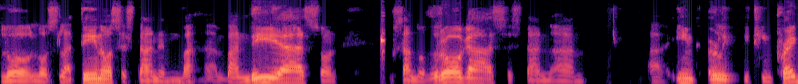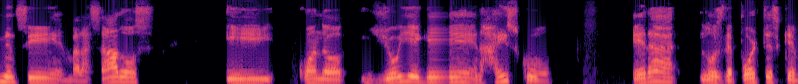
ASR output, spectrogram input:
Lo, los latinos están en bandillas, son usando drogas, están um, uh, early teen pregnancy, embarazados. Y cuando yo llegué en high school, era los deportes que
